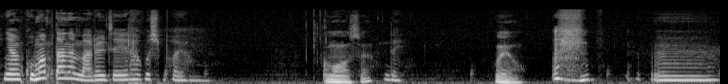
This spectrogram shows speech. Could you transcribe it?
그냥 고맙다는 말을 제일 하고 싶어요. 고마웠어요? 네. 왜요? 음,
